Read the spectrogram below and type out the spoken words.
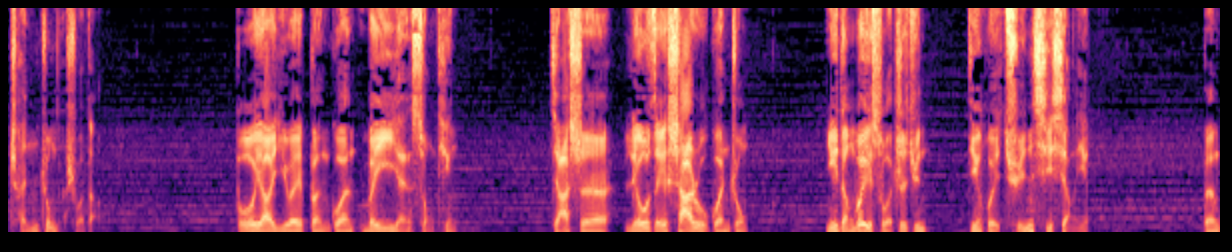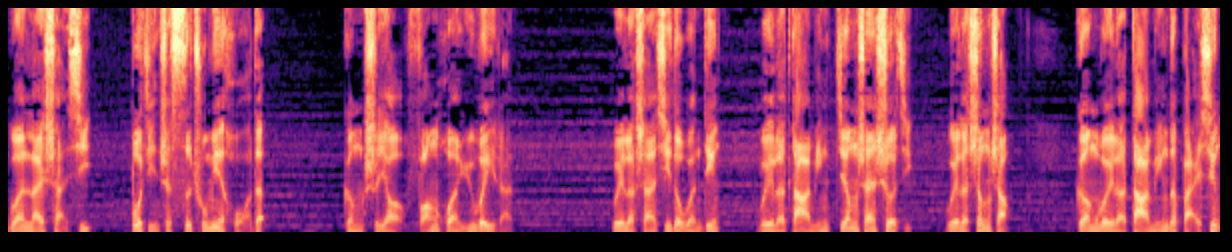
沉重的说道：“不要以为本官危言耸听。”假使刘贼杀入关中，你等卫所之军定会群起响应。本官来陕西，不仅是四处灭火的，更是要防患于未然。为了陕西的稳定，为了大明江山社稷，为了圣上，更为了大明的百姓，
